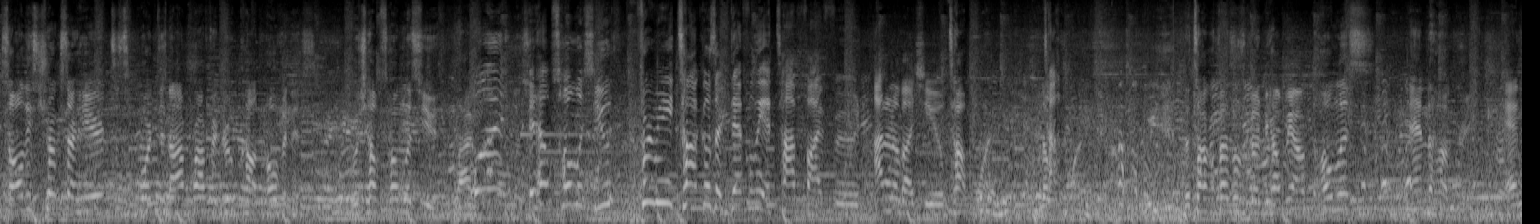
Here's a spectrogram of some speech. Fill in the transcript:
So all these trucks are here to support the nonprofit group called Hoveness, which helps homeless youth. What? It helps homeless youth? For me, tacos are definitely a top five food. I don't know about you. Top one. Number Top. one. The Taco Festival is going to be helping out the homeless and the hungry. And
